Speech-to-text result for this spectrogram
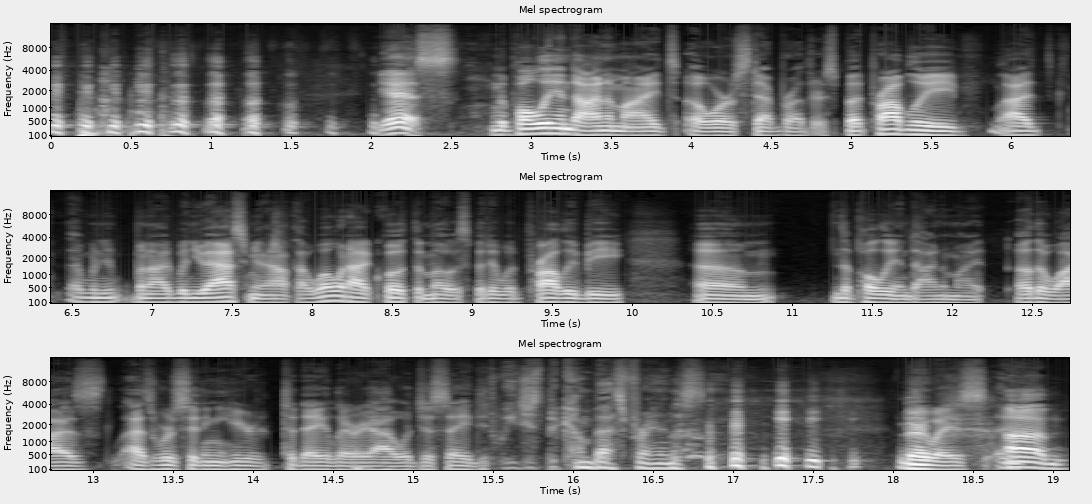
yes. Napoleon Dynamite or Step Brothers, but probably I when you, when I when you asked me, now, I thought, what would I quote the most? But it would probably be um, Napoleon Dynamite. Otherwise, as we're sitting here today, Larry, I would just say, did we just become best friends? no. Anyways, um,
